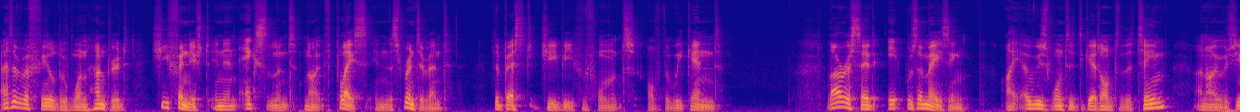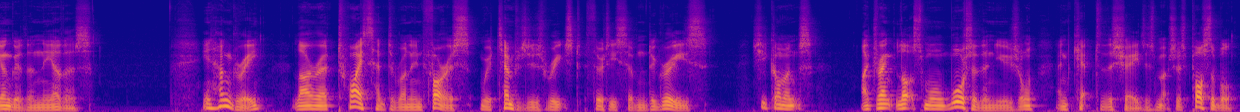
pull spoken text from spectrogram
Out of a field of 100, she finished in an excellent ninth place in the sprint event, the best GB performance of the weekend. Lara said it was amazing. I always wanted to get onto the team, and I was younger than the others. In Hungary, Lara twice had to run in forests where temperatures reached 37 degrees. She comments, I drank lots more water than usual and kept to the shade as much as possible.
